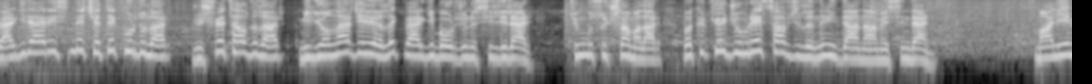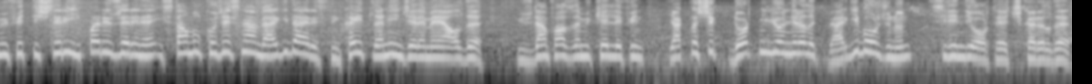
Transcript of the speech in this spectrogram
Vergi dairesinde çete kurdular, rüşvet aldılar, milyonlarca liralık vergi borcunu sildiler. Tüm bu suçlamalar Bakırköy Cumhuriyet Savcılığı'nın iddianamesinden. Maliye müfettişleri ihbar üzerine İstanbul Kocasinan Vergi Dairesi'nin kayıtlarını incelemeye aldı. Yüzden fazla mükellefin yaklaşık 4 milyon liralık vergi borcunun silindiği ortaya çıkarıldı.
